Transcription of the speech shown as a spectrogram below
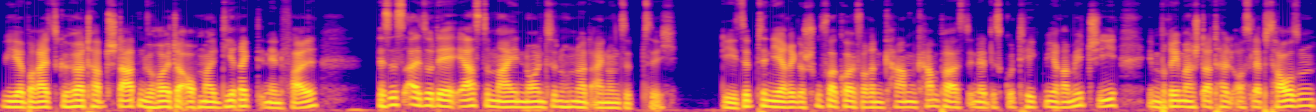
Wie ihr bereits gehört habt, starten wir heute auch mal direkt in den Fall. Es ist also der 1. Mai 1971. Die 17-jährige Schuhverkäuferin Carmen Kamper ist in der Diskothek Miramichi im Bremer Stadtteil Oslepshausen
